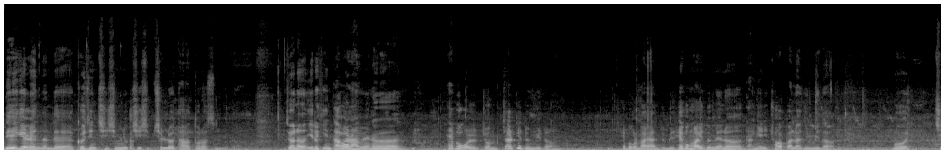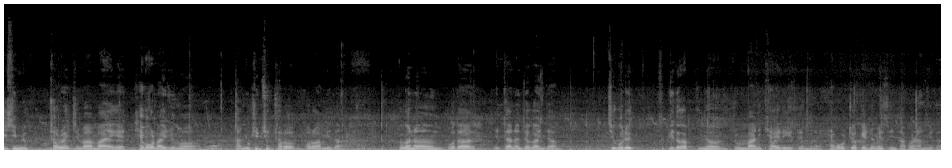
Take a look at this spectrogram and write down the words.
4개를 했는데 거진 76, 77로 다 돌았습니다. 저는 이렇게 인터벌 하면은 회복을 좀 짧게 둡니다. 회복을 많이 안 둡니다. 회복 많이 두면은 당연히 초가 빨라집니다. 뭐 76 초로 했지만 만약에 회복을 많이 주면 한 67초로 돌아갑니다. 그거는 보다 일단은 제가 이제 지구력 스피드가 좀 많이 키워야 되기 때문에 회복을 적게 주면서 인터벌을 합니다.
